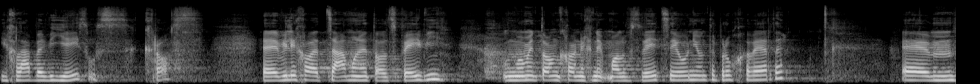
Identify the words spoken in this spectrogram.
ich lebe wie Jesus. Krass. Äh, weil ich habe zehn Monate als Baby und momentan kann ich nicht mal aufs WC ohne unterbrochen werden. Ähm,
